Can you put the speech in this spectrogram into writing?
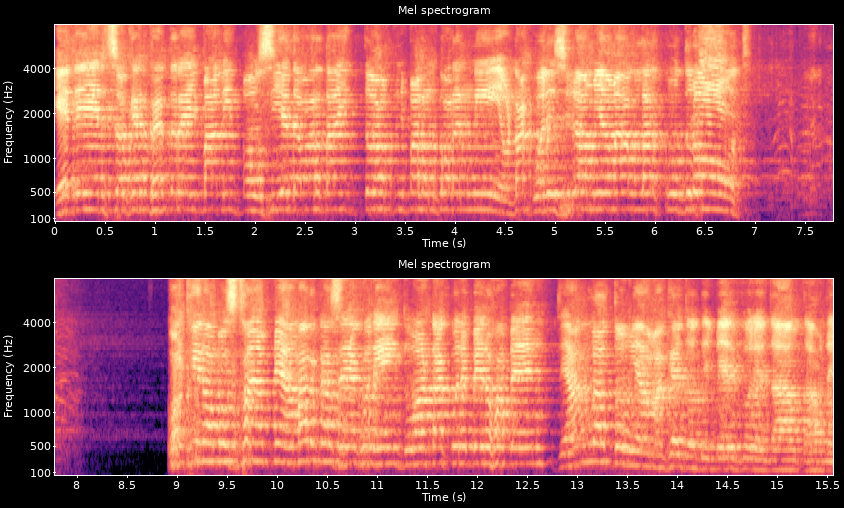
এদের চোখের ভেতরে বালি পৌঁছিয়ে দেওয়ার দায়িত্ব আপনি পালন করেননি। ওটা করেছিল আমি আমার আল্লাহর কুদরত। কঠিন অবস্থায় আপনি আমার কাছে এখন এই দোয়াটা করে বের হবেন যে, আল্লাহ, তুমি আমাকে যদি বের করে দাও, তাহলে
